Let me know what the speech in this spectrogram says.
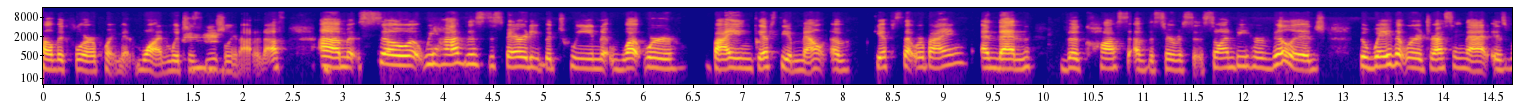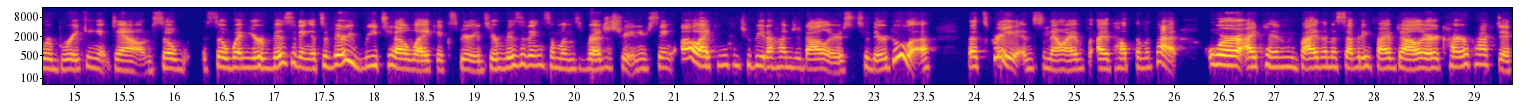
pelvic floor appointment one, which is Mhm. usually not enough. Um, so we have this disparity between what we're buying gifts, the amount of gifts that we're buying, and then the cost of the services. So on Be Her Village, the way that we're addressing that is we're breaking it down. So so when you're visiting, it's a very retail like experience. You're visiting someone's registry and you're saying, "Oh, I can contribute $100 to their doula." That's great. And so now I've I've helped them with that. Or I can buy them a $75 chiropractic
